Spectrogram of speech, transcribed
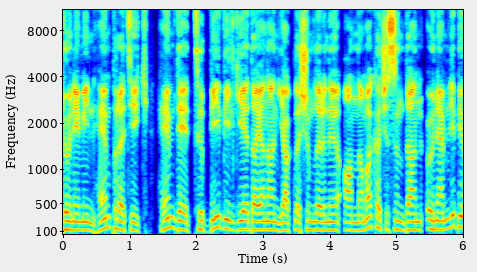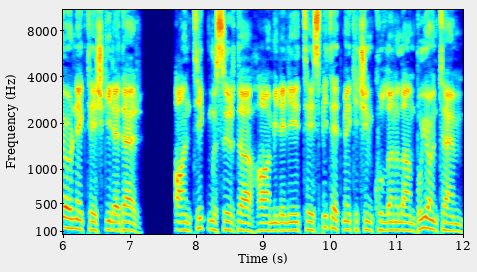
dönemin hem pratik hem de tıbbi bilgiye dayanan yaklaşımlarını anlamak açısından önemli bir örnek teşkil eder. Antik Mısır'da hamileliği tespit etmek için kullanılan bu yöntem,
